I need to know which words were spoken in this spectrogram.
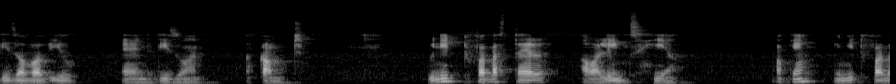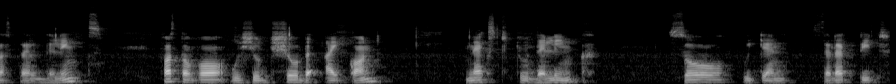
this overview and this one account. We need to further style our links here. Okay we need to further style the links. First of all we should show the icon next to the link so we can select it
